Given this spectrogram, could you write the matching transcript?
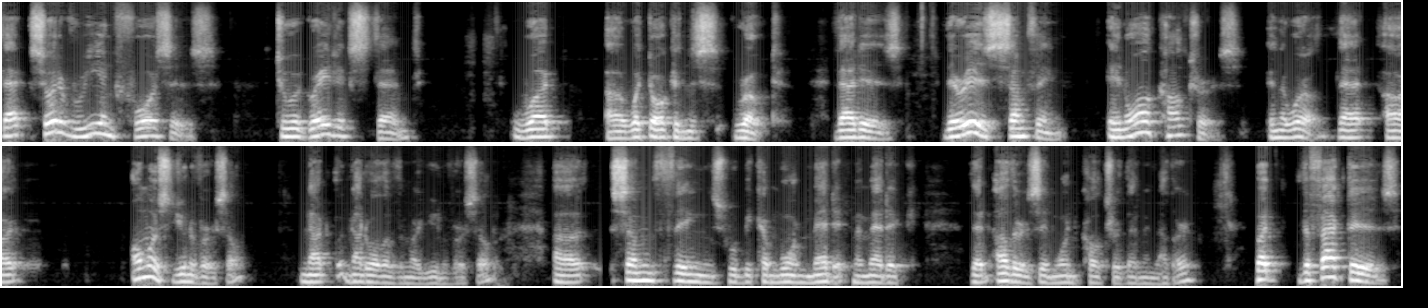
that sort of reinforces to a great extent what uh, what Dawkins wrote. That is, there is something in all cultures in the world that are almost universal. Not not all of them are universal. Uh, some things will become more memetic than others in one culture than another. But the fact is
